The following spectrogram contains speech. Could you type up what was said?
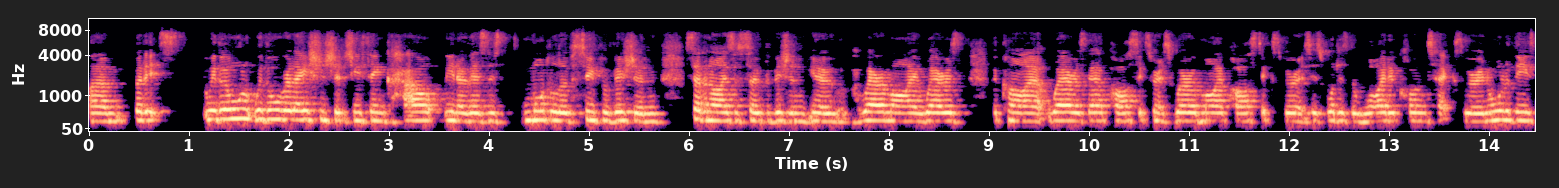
Um, but it's with all with all relationships, you think how you know there's this model of supervision, seven eyes of supervision. You know, where am I? Where is the client? Where is their past experience? Where are my past experiences? What is the wider context we're in? All of these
